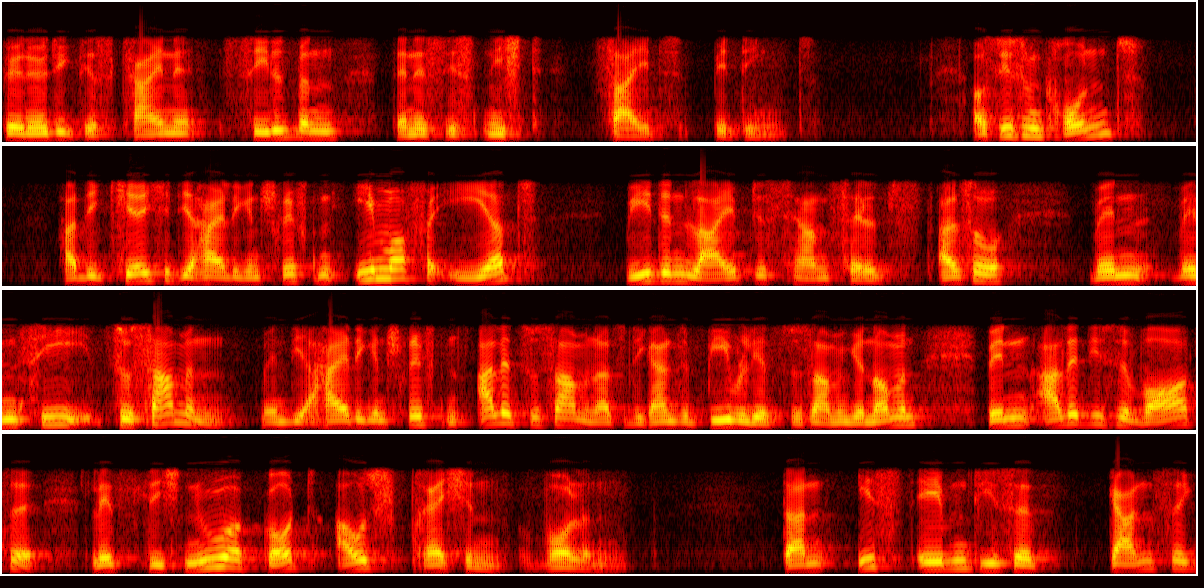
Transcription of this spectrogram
benötigt es keine Silben, denn es ist nicht zeitbedingt. Aus diesem Grund hat die Kirche die Heiligen Schriften immer verehrt wie den Leib des Herrn selbst. Also wenn, wenn sie zusammen, wenn die Heiligen Schriften alle zusammen, also die ganze Bibel jetzt zusammengenommen, wenn alle diese Worte letztlich nur Gott aussprechen wollen, dann ist eben diese ganze,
